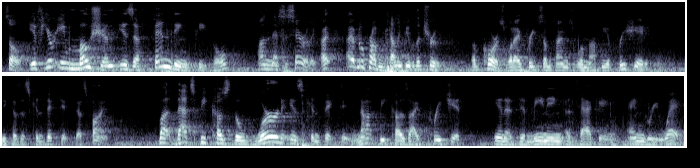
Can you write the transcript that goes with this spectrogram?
So, if your emotion is offending people unnecessarily, I, I have no problem telling people the truth. Of course, what I preach sometimes will not be appreciated because it's convicting. That's fine. But that's because the word is convicting, not because I preach it in a demeaning, attacking, angry way.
